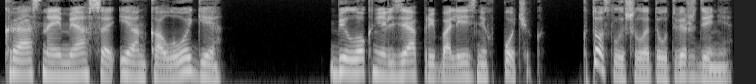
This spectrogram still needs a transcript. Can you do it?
Красное мясо и онкология. Белок нельзя при болезнях почек. Кто слышал это утверждение?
